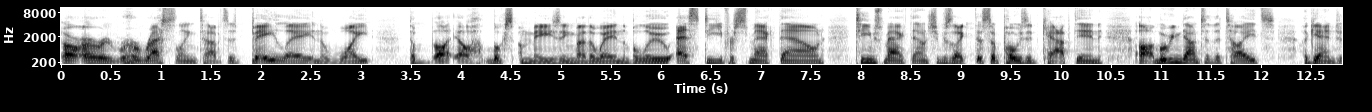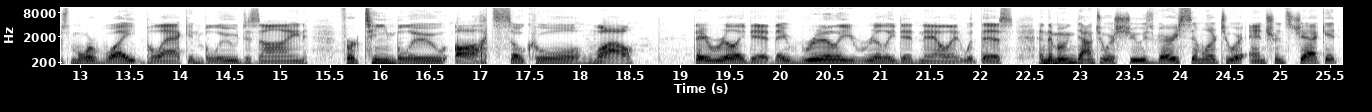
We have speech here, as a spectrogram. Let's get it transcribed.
or, or her wrestling top, it says Bayley in the white. The uh, oh, looks amazing, by the way, in the blue. SD for SmackDown, Team SmackDown. She was like the supposed captain. Uh, moving down to the tights, again, just more white, black, and blue design for Team Blue. Oh, it's so cool. Wow. They really did. They really, really did nail it with this. And then moving down to her shoes, very similar to her entrance jacket.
